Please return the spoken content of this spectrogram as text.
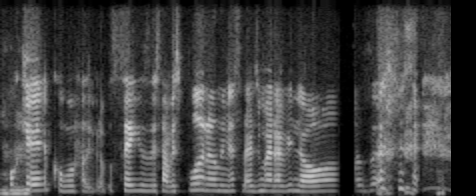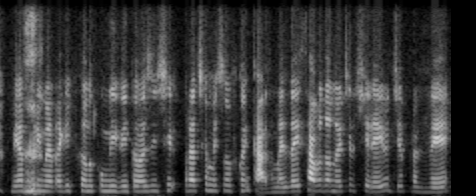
Uhum. Porque, como eu falei pra vocês, eu estava explorando minha cidade maravilhosa. minha prima tá aqui ficando comigo, então a gente praticamente não ficou em casa. Mas daí, sábado à noite, eu tirei o dia pra ver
